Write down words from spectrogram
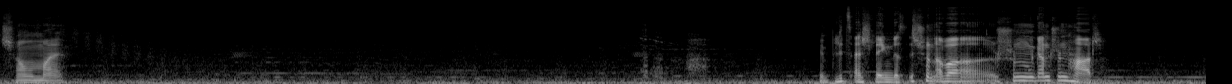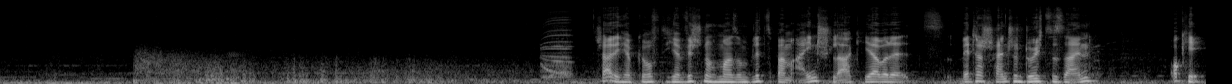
Schauen wir mal. Mit Blitzeinschlägen, das ist schon aber schon ganz schön hart. Schade, ich habe gehofft, ich erwische noch mal so einen Blitz beim Einschlag hier, aber das Wetter scheint schon durch zu sein. Okay,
